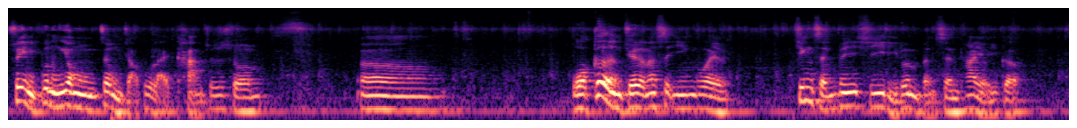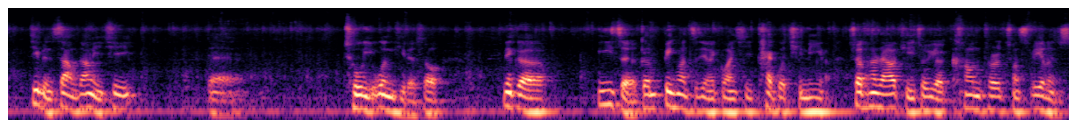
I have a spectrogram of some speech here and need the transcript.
所以你不能用这种角度来看，就是说，嗯，我个人觉得那是因为精神分析理论本身它有一个，基本上当你去呃处理问题的时候，那个。医者跟病患之间的关系太过亲密了，所以他才要提出一个 counter transference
